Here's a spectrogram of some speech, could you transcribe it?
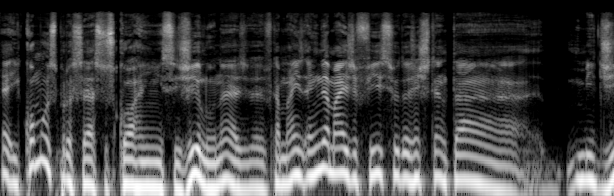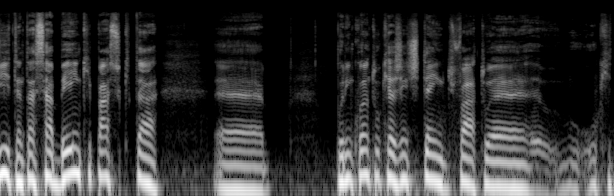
É, e como os processos correm em sigilo, né, fica mais, ainda mais difícil da gente tentar medir, tentar saber em que passo que está. É, por enquanto, o que a gente tem, de fato, é o que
